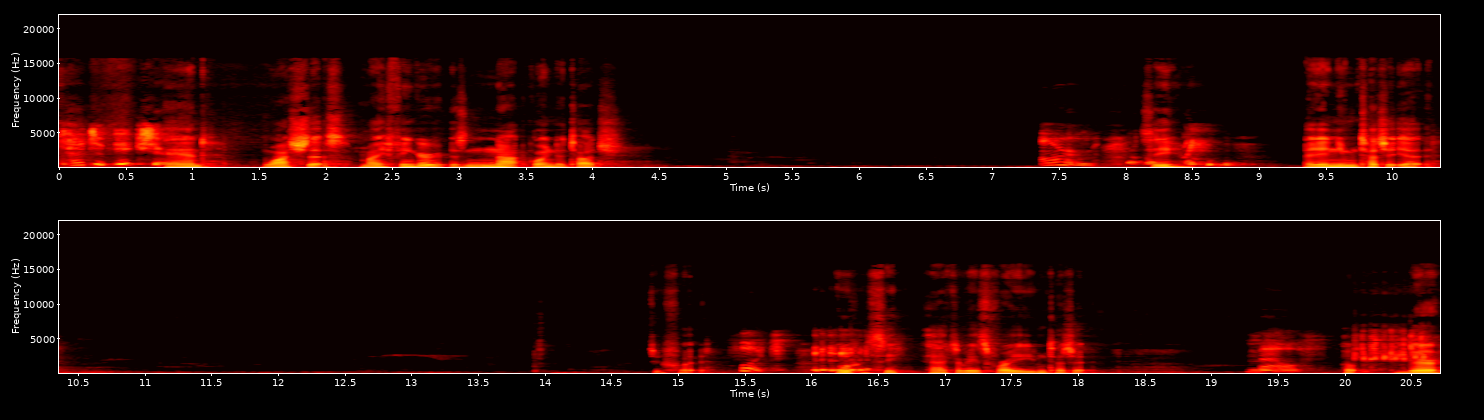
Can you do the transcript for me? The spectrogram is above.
Touch a picture. and watch this. My finger is not going to touch. Arm. See? I didn't even touch it yet. Two foot. Foot. Ooh, see? It activates before I even touch it. Mouth. Oh, there.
